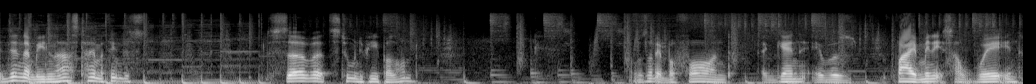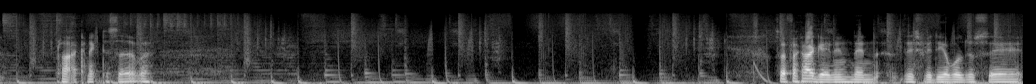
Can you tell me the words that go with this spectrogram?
It didn't let me last time, I think this the server, it's too many people on. I was on it before and again it was 5 minutes of waiting trying to connect to server. So if I can't get in then this video will just say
